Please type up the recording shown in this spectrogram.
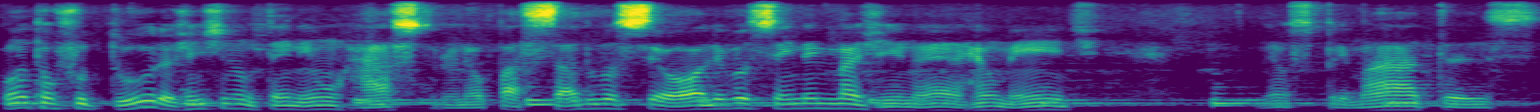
Quanto ao futuro, a gente não tem nenhum rastro. Né? O passado você olha e você ainda imagina, é realmente né, os primatas,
